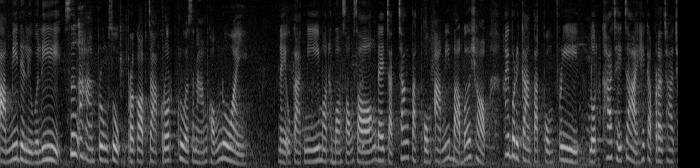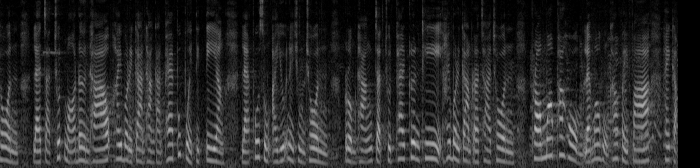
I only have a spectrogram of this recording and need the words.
อาร์มี่เดลิเวอรี่ซึ่งอาหารปรุงสุกประกอบจากรถครัวสนามของหน่วย ในโอกาสนี้มทบ 22 ได้จัดช่างตัดผม Army Barber Shop ให้บริการตัดผมฟรี ลดค่าใช้จ่ายให้กับประชาชน และจัดชุดหมอเดินเท้า ให้บริการทางการแพทย์ผู้ป่วยติดเตียง และผู้สูงอายุในชุมชน รวมทั้งจัดชุดแพทย์เคลื่อนที่ให้บริการประชาชน พร้อมมอบผ้าห่ม และหม้อหุงข้าวไฟฟ้า ให้กับ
